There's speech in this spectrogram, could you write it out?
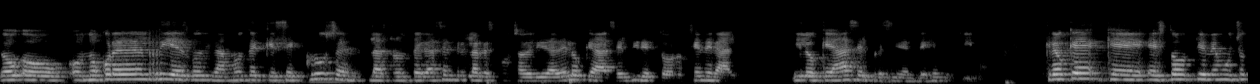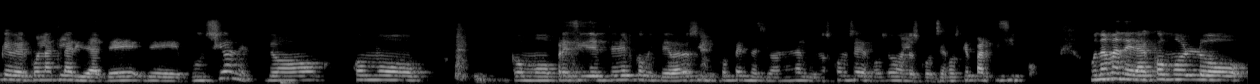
o, no correr el riesgo, digamos, de que se crucen las fronteras entre la responsabilidad de lo que hace el director general y lo que hace el presidente ejecutivo. Creo que, que esto tiene mucho que ver con la claridad de, de funciones. Yo, como, como presidente del Comité de Evaluación y Compensación en algunos consejos o en los consejos que participo, una manera como lo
